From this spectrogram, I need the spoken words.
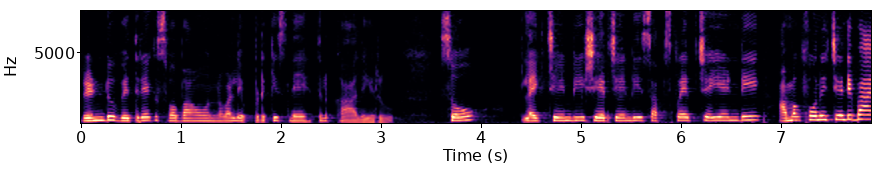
రెండు వ్యతిరేక స్వభావం ఉన్న వాళ్ళు ఎప్పటికీ స్నేహితులు కాలేరు. సో లైక్ చేయండి షేర్ చేయండి సబ్స్క్రైబ్ చేయండి. అమ్మకు ఫోన్ ఇచ్చేయండి. బాయ్!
